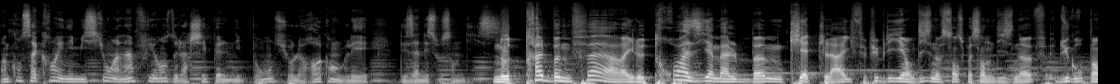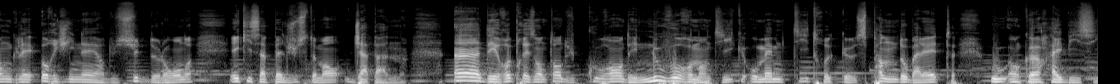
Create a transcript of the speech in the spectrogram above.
en consacrant une émission à l'influence de l'archipel nippon sur le rock anglais des années 70. Notre album phare est le troisième album Quiet Life, publié en 1979, du groupe anglais originaire du sud de Londres et qui s'appelle justement Japan. Un des représentants du courant des nouveaux romantiques, au même titre que Spandau Ballet ou encore IBC.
